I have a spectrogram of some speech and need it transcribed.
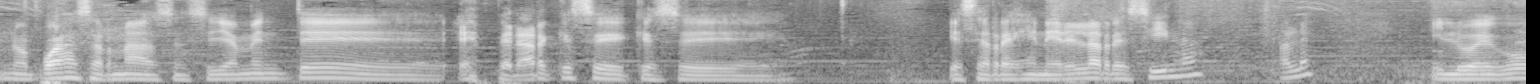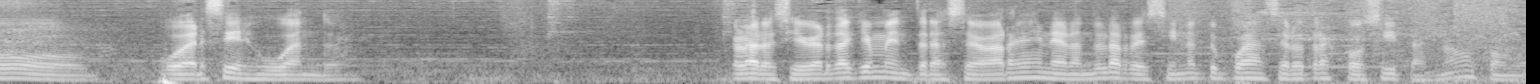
no puedes hacer nada. Sencillamente eh, esperar que se, que se, que se regenere la resina, ¿vale? Y luego poder seguir jugando. Claro, sí es verdad que mientras se va regenerando la resina, tú puedes hacer otras cositas, ¿no? Como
